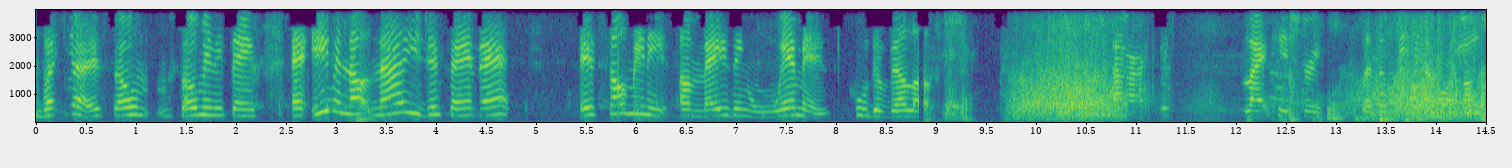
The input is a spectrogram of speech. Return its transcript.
But yeah, it's so so many things, and even though now you just saying that, it's so many amazing women who developed our Black history, but the women that were on the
